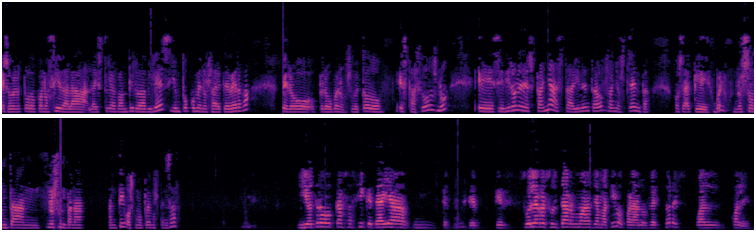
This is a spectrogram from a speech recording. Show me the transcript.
es sobre todo conocida la, la historia del vampiro de Avilés y un poco menos la de Teberga, pero, pero bueno, sobre todo estas dos, ¿no? Eh, se dieron en España hasta bien entrados los años 30. O sea que, bueno, no son tan, no son tan antiguos como podemos pensar. Y otro caso así que te haya, que, que, suele resultar más llamativo para los lectores, ¿cuál, cuál es?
